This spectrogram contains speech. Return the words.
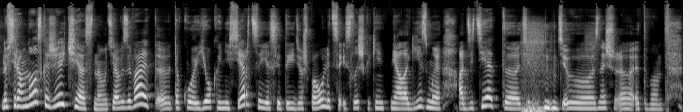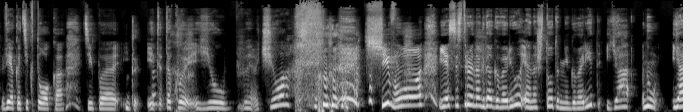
Но все равно, скажи честно, у тебя вызывает э, такое ёканье сердце, если ты идешь по улице и слышишь какие-нибудь неологизмы от детей, от, э, э, знаешь, этого века ТикТока, типа, и ты такой, ё, чё? Чего? Я с сестрой иногда говорю, и она что-то мне говорит, и я, ну, я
